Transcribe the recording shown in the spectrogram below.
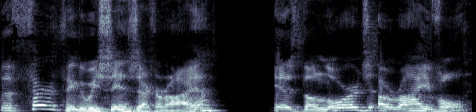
The third thing that we see in Zechariah is the Lord's arrival.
